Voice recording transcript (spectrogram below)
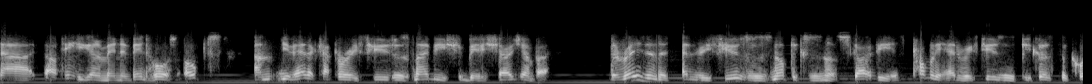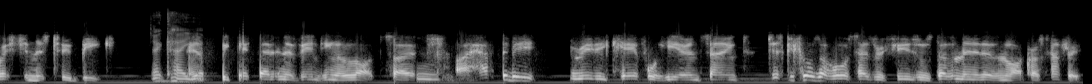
uh, I think you're going to be an event horse. Oops, um, you've had a couple of refusals. Maybe you should be a show jumper. The reason it's had refusals is not because it's not scopy. It's probably had refusals because the question is too big. Okay, And yep. we get that in eventing a lot. So Mm. I have to be really careful here in saying just because a horse has refusals doesn't mean it doesn't like cross country.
